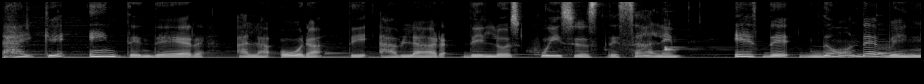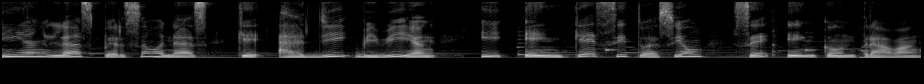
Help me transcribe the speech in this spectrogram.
hay que entender a la hora de hablar de los juicios de Salem es de dónde venían las personas que allí vivían y en qué situación se encontraban.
